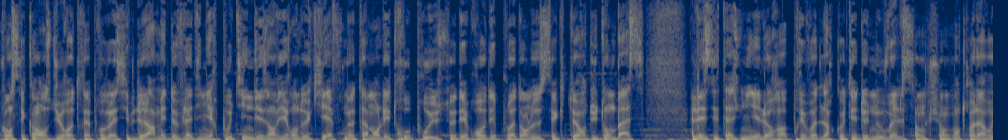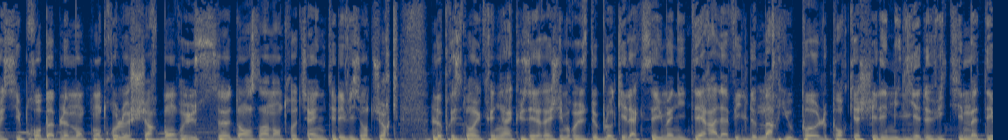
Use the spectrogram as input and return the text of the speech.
Conséquence du retrait progressif de l'armée de Vladimir Poutine des environs de Kiev, notamment les troupes russes des Bro dans le secteur du Donbass. Les États-Unis et l'Europe prévoient de leur côté de nouvelles sanctions contre la Russie, probablement contre le charbon russe. Dans un entretien à une télévision turque, le président ukrainien a accusé le régime russe de bloquer l'accès humanitaire à la ville de Mariupol pour cacher les milliers de victimes des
